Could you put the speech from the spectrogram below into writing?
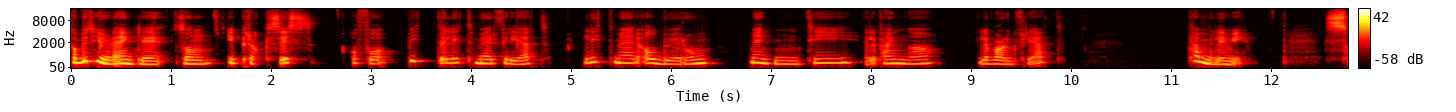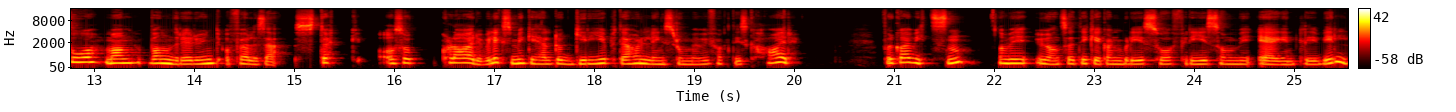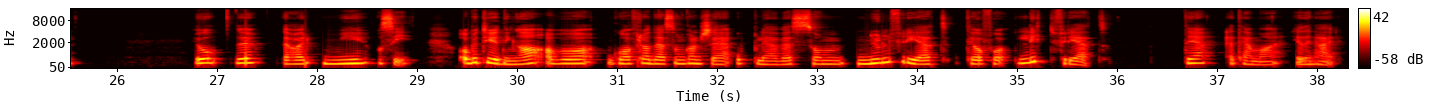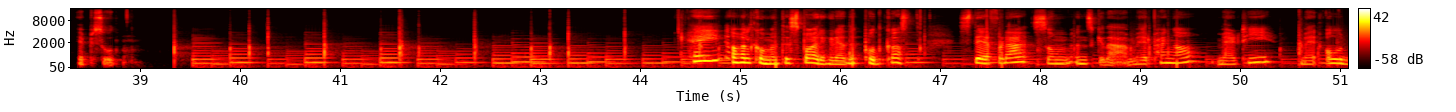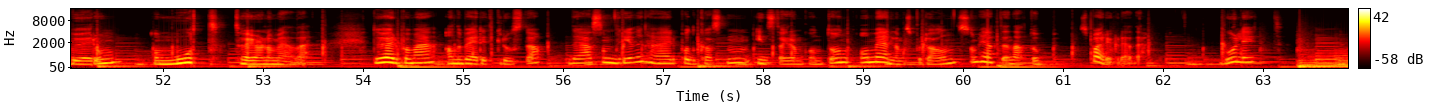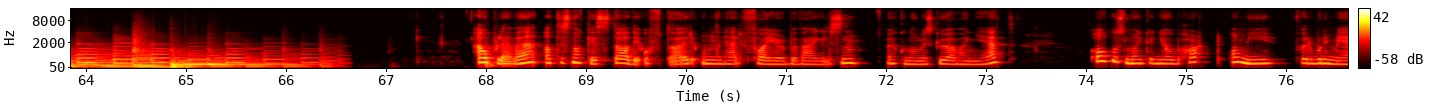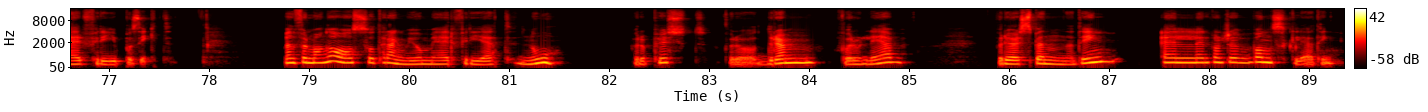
Hva betyr det egentlig sånn i praksis å få bitte litt mer frihet, litt mer albuerom, med enten tid eller penger eller valgfrihet? Temmelig mye. Så mange vandrer rundt og føler seg stuck, og så klarer vi liksom ikke helt å gripe det handlingsrommet vi faktisk har. For hva er vitsen når vi uansett ikke kan bli så fri som vi egentlig vil? Jo, du, det har mye å si. Og betydninga av å gå fra det som kanskje oppleves som null frihet, til å få litt frihet, det er temaet i denne episoden. Hei og velkommen til Spareglede podkast. Stedet for deg som ønsker deg mer penger, mer tid, mer albuerom og mot til å gjøre noe med det. Du hører på meg, Anne-Berit Grostad. Det er jeg som driver denne podkasten, Instagram-kontoen og medlemsportalen som heter nettopp Spareglede. God lytt! Jeg opplever at det snakkes stadig oftere om denne FIRE-bevegelsen, økonomisk uavhengighet, og hvordan man kan jobbe hardt og mye for å bli mer fri på sikt. Men for mange av oss så trenger vi jo mer frihet nå. For å puste, for å drømme, for å leve, for å gjøre spennende ting, eller kanskje vanskelige ting.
